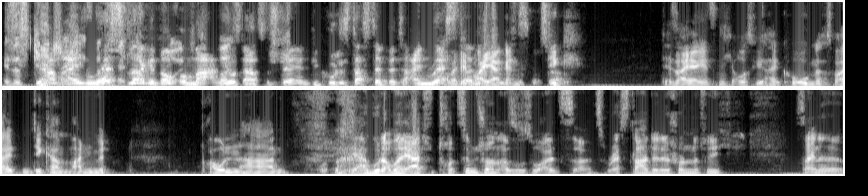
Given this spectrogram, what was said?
Es ist Die haben einen es Wrestler genommen, um Mario darzustellen. Wie cool ist das denn bitte? Ein Wrestler. Aber der war ja ganz dick. Der sah ja jetzt nicht aus wie Hulk Hogan, das war halt ein dicker Mann mit braunen Haaren. ja gut, aber der hat trotzdem schon, also so als, als Wrestler hatte der schon natürlich seine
